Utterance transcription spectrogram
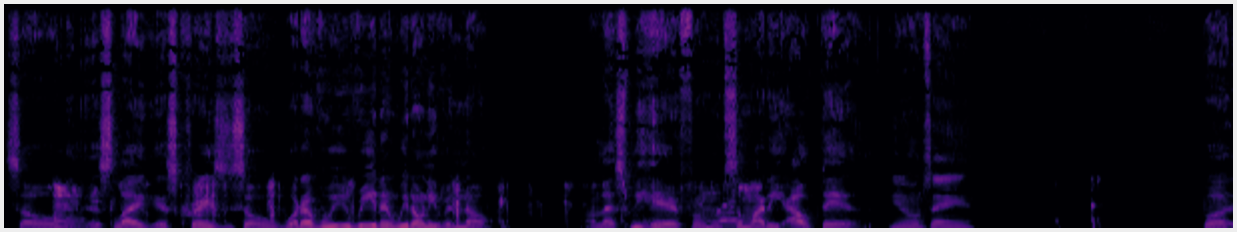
So Hmm. it's like it's crazy. So whatever we reading, we don't even know, unless we hear from Right. somebody out there. You know what I'm saying? But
